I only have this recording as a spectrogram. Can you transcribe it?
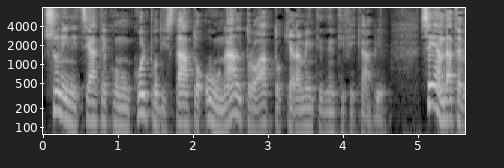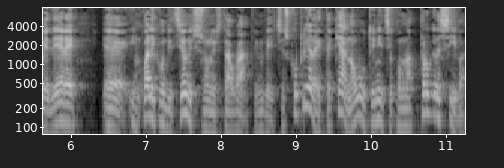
sono iniziate con un colpo di Stato o un altro atto chiaramente identificabile. Se andate a vedere eh, in quali condizioni si sono instaurate, invece, scoprirete che hanno avuto inizio con una progressiva,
